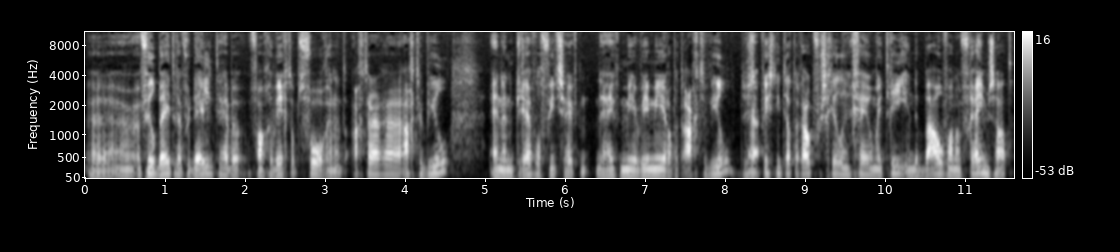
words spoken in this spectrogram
een veel betere verdeling te hebben van gewicht op het voor- en het achter, uh, achterwiel. En een gravelfiets heeft, heeft meer, weer meer op het achterwiel. Dus ik wist niet dat er ook verschil in geometrie in de bouw van een frame zat.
